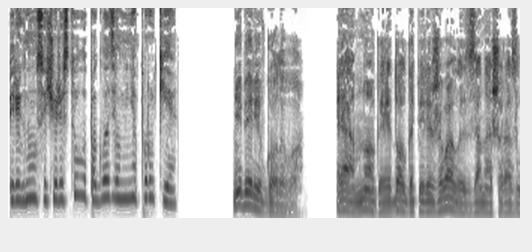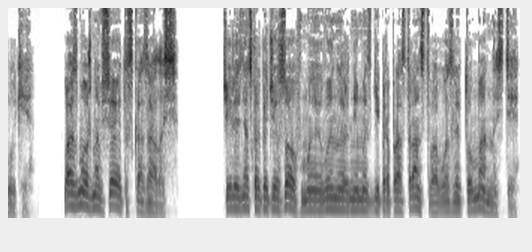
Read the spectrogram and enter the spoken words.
перегнулся через стол и погладил меня по руке. «Не бери в голову. Я много и долго переживал из-за нашей разлуки. Возможно, все это сказалось. Через несколько часов мы вынырнем из гиперпространства возле туманности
